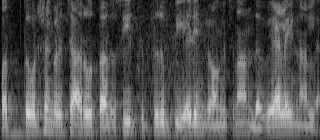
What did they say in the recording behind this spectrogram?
பத்து வருஷம் கழிச்சு அறுபத்தாறு சீட்டு திருப்பி ஏடிஎம்கே வாங்குச்சுன்னா அந்த வேலைனால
